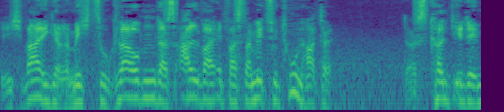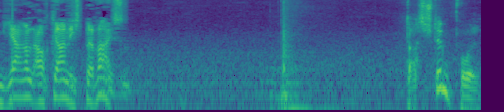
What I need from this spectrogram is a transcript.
Ich weigere mich zu glauben, dass Alva etwas damit zu tun hatte. Das könnt ihr dem Jarl auch gar nicht beweisen. Das stimmt wohl.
